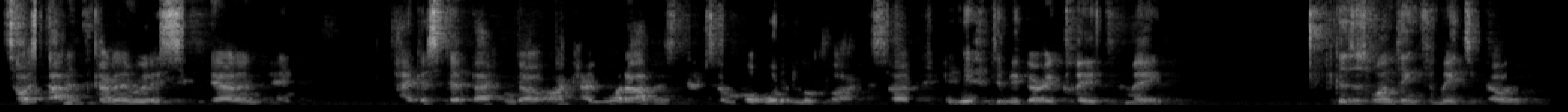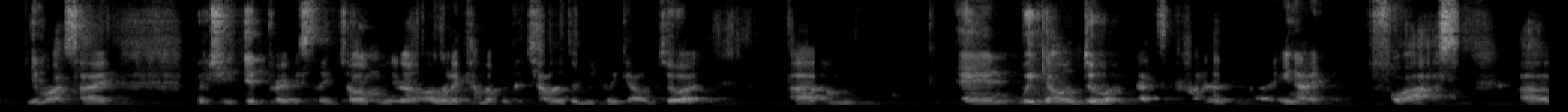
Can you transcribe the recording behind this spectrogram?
So I started to kind of really sit down and, and take a step back and go, okay, what are the steps and what would it look like? So it needed to be very clear to me because it's one thing for me to go and you might say, which you did previously, John, you know, I'm going to come up with a challenge and we're going to go and do it. Um, and we go and do it. That's kind of innate for us. Uh,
